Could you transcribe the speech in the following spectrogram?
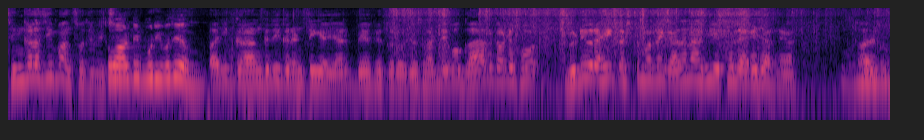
ਸਿੰਗਲ ਅਸੀਂ 500 ਦੇ ਵਿੱਚ ਕੁਆਲਿਟੀ ਪੂਰੀ ਵਧੀਆ ਹੋਊ। ਭਾਜੀ ਗਰੰਗ ਦੀ ਗਾਰੰਟੀ ਹੈ ਯਾਰ ਬੇਫਿਕਰ ਹੋ ਜਾਓ। ਸਾਡੇ ਕੋਲ ਗਾਹਕ ਤੁਹਾਡੇ ਵੀਡੀਓ ਰਾਹੀਂ ਕਸਟਮਰ ਨੇ ਕਹਿ ਦੇਣਾ ਅਸੀਂ ਇੱਥੋਂ ਲੈ ਕੇ ਜਾਂਦੇ ਆ ਹਾਂਜੀ।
